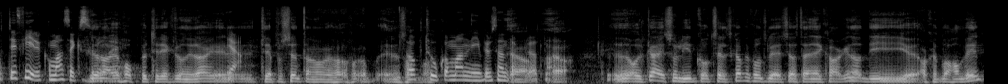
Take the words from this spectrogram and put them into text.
84,6 kroner. Den har jo hoppet 3 kroner i dag. Eller ja. 3 eller Opp 2,9 akkurat nå. Ja, ja. Orkla er et solid, godt selskap. Det kontrolleres av Stein Erik Hagen, og de gjør akkurat hva han vil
